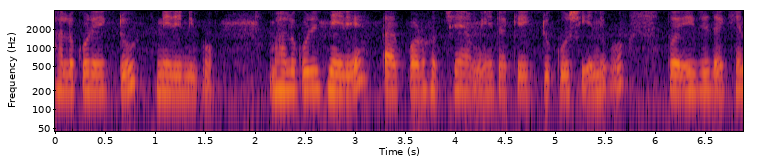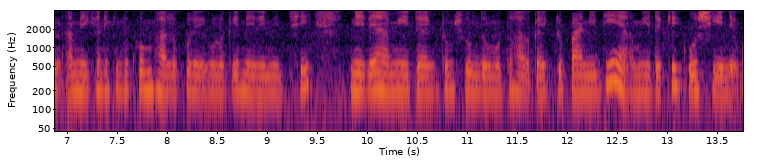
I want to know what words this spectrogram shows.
ভালো করে একটু নেড়ে নিব। ভালো করে নেড়ে তারপর হচ্ছে আমি এটাকে একটু কষিয়ে নেব। তো এই যে দেখেন, আমি এখানে কিন্তু খুব ভালো করে এগুলোকে নেড়ে নিচ্ছি। নেড়ে আমি এটা একদম সুন্দর মতো হালকা একটু পানি দিয়ে আমি এটাকে কষিয়ে নেব।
